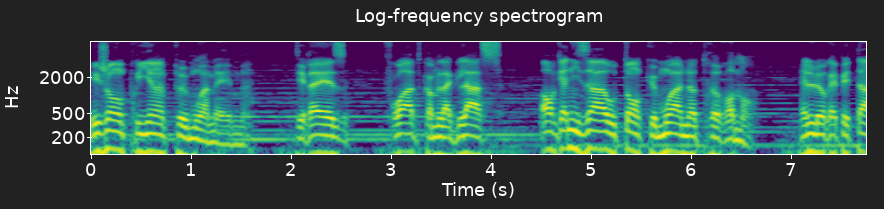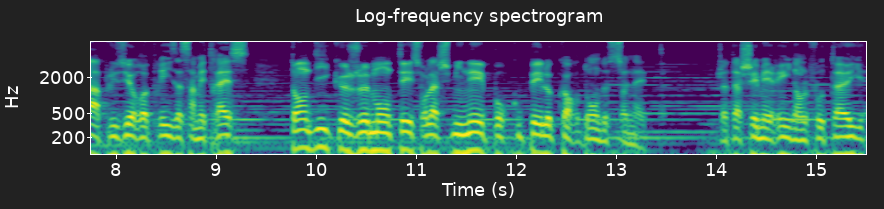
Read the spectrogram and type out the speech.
et j'en pris un peu moi-même. Thérèse, froide comme la glace, organisa autant que moi notre roman. Elle le répéta à plusieurs reprises à sa maîtresse, tandis que je montais sur la cheminée pour couper le cordon de sonnette. J'attachai Mary dans le fauteuil,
